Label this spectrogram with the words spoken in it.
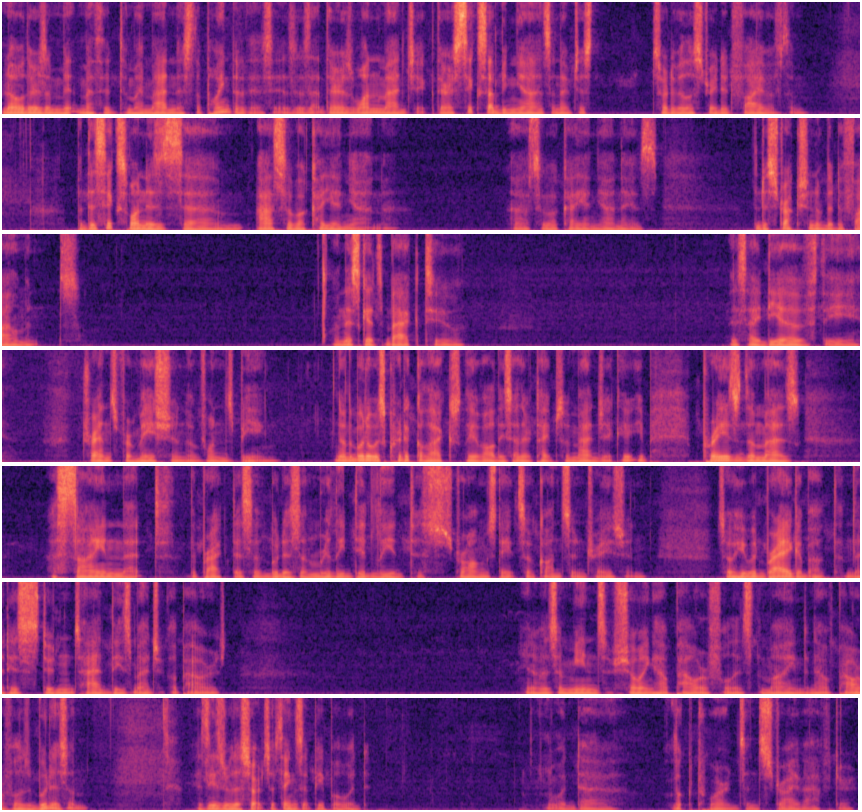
No, there's a method to my madness. The point of this is, is that there is one magic. There are six abhinyas, and I've just sort of illustrated five of them. But the sixth one is um, asavakaya jnana. Asavakaya jnana is the destruction of the defilements. And this gets back to this idea of the transformation of one's being. Now, the Buddha was critical, actually, of all these other types of magic. He, he praised them as a sign that the practice of Buddhism really did lead to strong states of concentration. So he would brag about them, that his students had these magical powers. You know, as a means of showing how powerful is the mind and how powerful is Buddhism. Because these are the sorts of things that people would would uh, look towards and strive after.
